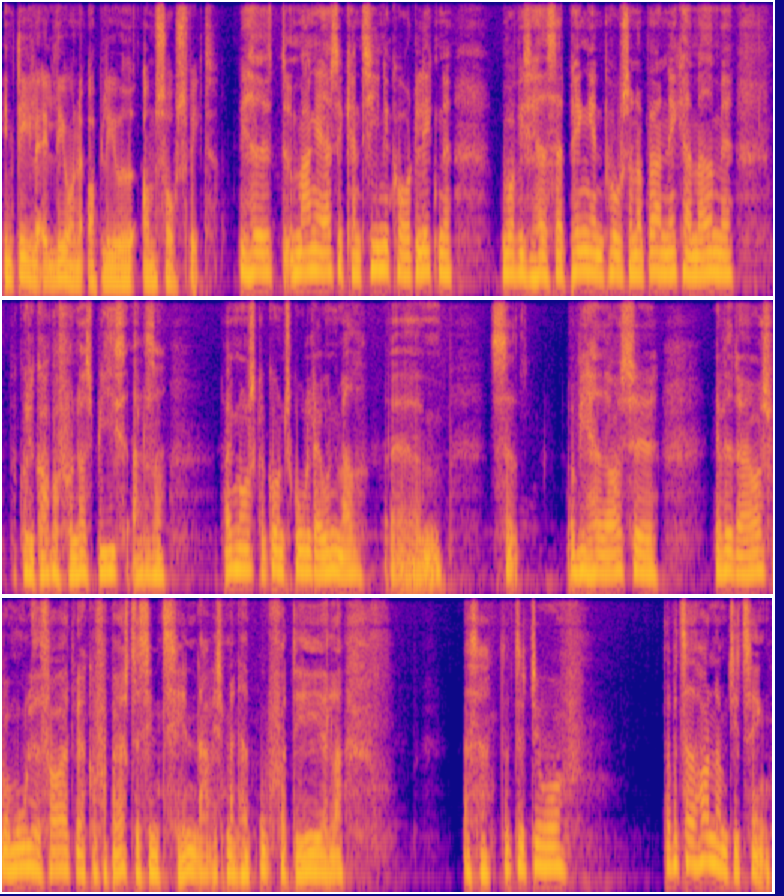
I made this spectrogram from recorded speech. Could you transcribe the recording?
en del af eleverne oplevede omsorgsvigt. Vi havde mange af os et kantinekort liggende, hvor vi havde sat penge ind på, så når børnene ikke havde mad med, så kunne de gå op og få noget at spise. Altså. Der er ikke nogen, der skal gå en skole der uden mad. Øhm, så, og vi havde også, øh, jeg ved, der også var mulighed for, at man kunne få børstet sine tænder, hvis man havde brug for det, eller, altså, det, det, det var, der blev taget hånd om de ting,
